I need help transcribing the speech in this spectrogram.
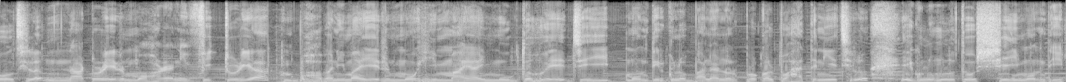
বলছিলাম, নাটোরের মহারানী ভিক্টোরিয়া ভবানী মায়ের মহিম মায়ায় মুগ্ধ হয়ে যেই মন্দিরগুলো বানানোর প্রকল্প হাতে নিয়েছিল, এগুলো মূলত সেই মন্দির।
